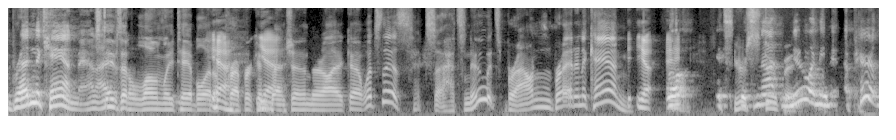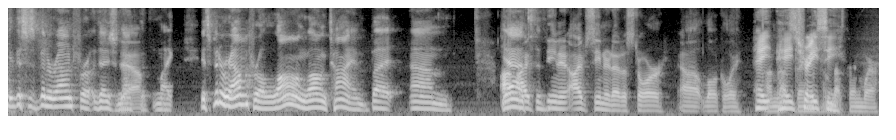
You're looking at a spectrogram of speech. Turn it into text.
bread in a can, man. I, Steve's at a lonely table at Yeah, a prepper yeah. convention. and They're like, uh, "What's this? It's uh, it's new. It's brown bread in a can." yeah. and it- well, it's You're it's not new. I mean, apparently this has been around for. There's Yeah. not the mic. It's been around for a long, long time. But um, I- yeah, I've the, seen it. I've seen it at a store uh, locally. Hey- I'm not hey, saying- Tracy. I'm not saying where.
